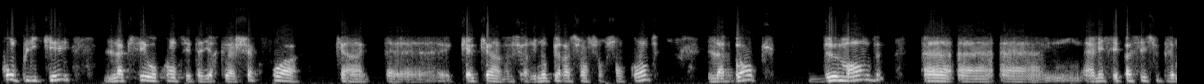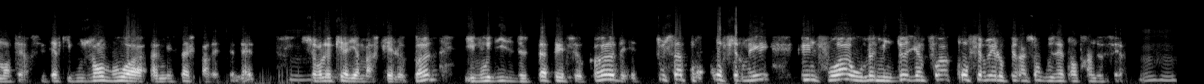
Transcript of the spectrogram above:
compliqué l'accès au compte. C'est-à-dire qu'à chaque fois qu'un quelqu'un veut faire une opération sur son compte, la banque demande un, un, un, laisser-passer supplémentaire. C'est-à-dire qu'ils vous envoient un message par SMS mhm. sur lequel il y a marqué le code. Ils vous disent de taper ce code et tout ça pour confirmer une fois ou même une deuxième fois, confirmer l'opération que vous êtes en train de faire. Mhm.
